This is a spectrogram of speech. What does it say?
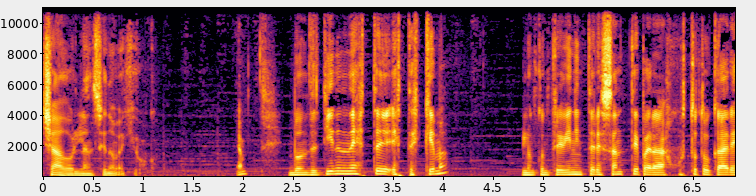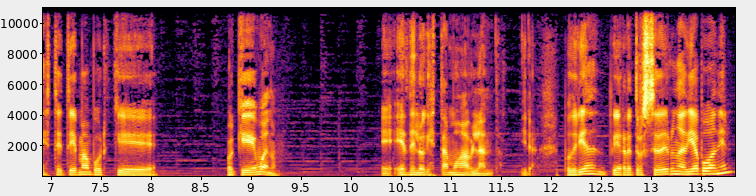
Shadowlands, si no me equivoco. Donde tienen este, este esquema, lo encontré bien interesante para justo tocar este tema porque, porque bueno, es de lo que estamos hablando. Mira, ¿podrías retroceder una diapo, Daniel?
